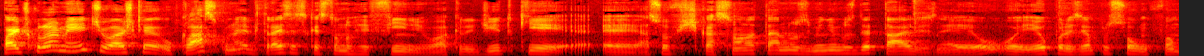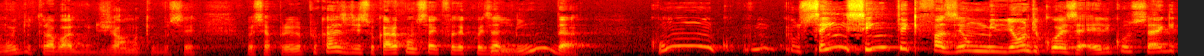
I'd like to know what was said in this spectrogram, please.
Particularmente, eu acho que é- o clássico, né, ele traz essa questão do refine. Eu acredito que é, a sofisticação ela está nos mínimos detalhes, né? Eu, eu, por exemplo, sou um fã muito do trabalho do Djalma que você, você aprendeu por causa disso. O cara consegue fazer coisa linda com- sem, sem ter que fazer um milhão de coisas. Ele consegue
